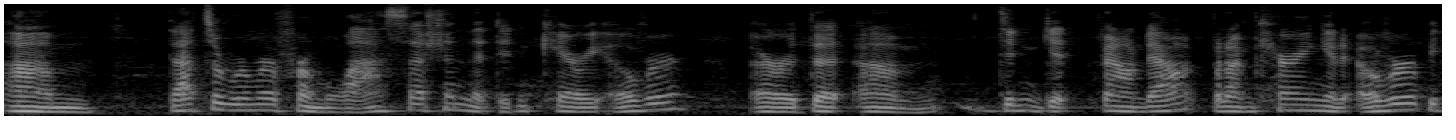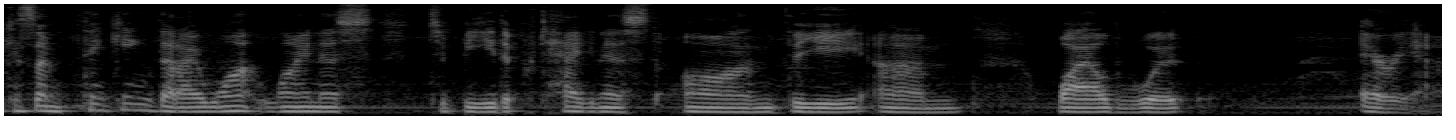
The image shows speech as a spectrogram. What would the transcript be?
Um, that's a rumor from last session that didn't carry over, or that um, didn't get found out, but I'm carrying it over because I'm thinking that I want Linus to be the protagonist on the um, Wyllowwood area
